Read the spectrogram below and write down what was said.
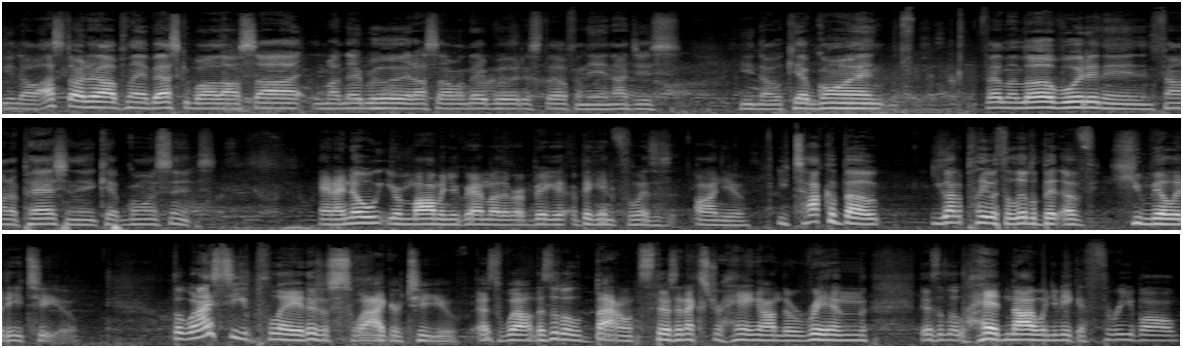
You know, I started out playing basketball outside in my neighborhood, outside my neighborhood and stuff, and then I just, you know, kept going, fell in love with it, and found a passion, and kept going since. And I know your mom and your grandmother are big, a big influence on you. You talk about you got to play with a little bit of humility to you. But when I see you play, there's a swagger to you as well. There's a little bounce. There's an extra hang on the rim. There's a little head nod when you make a three ball.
